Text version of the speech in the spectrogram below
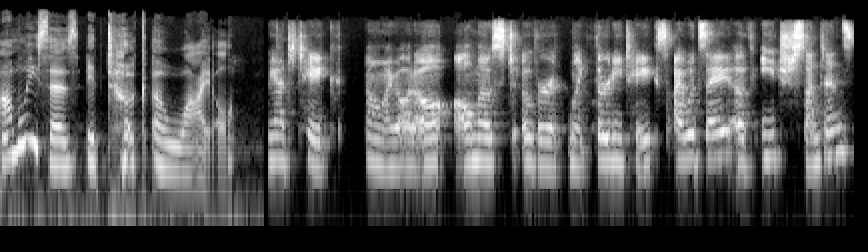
Amelie says it took a while. We had to take, oh my God, al- almost over like 30 takes, I would say, of each sentence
